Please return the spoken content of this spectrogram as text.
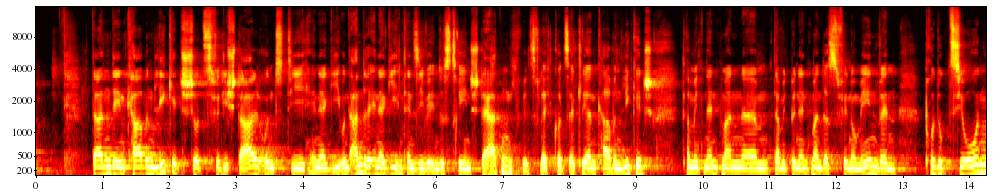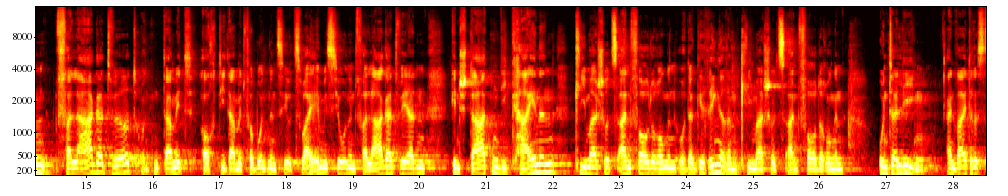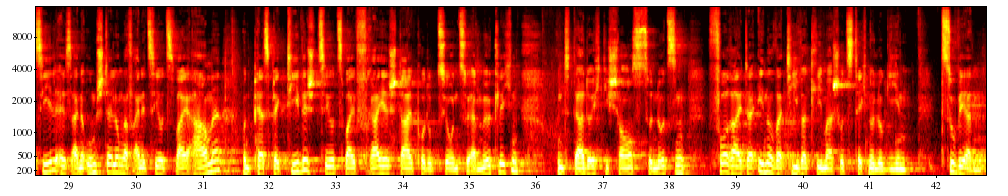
dann den Carbon Leakage Schutz für die Stahl- und die Energie und andere energieintensive Industrien stärken. Ich will es vielleicht kurz erklären. Carbon Leakage, damit nennt man, ähm, damit benennt man das Phänomen, wenn Produktion verlagert wird und damit auch die damit verbundenen CO2-Emissionen verlagert werden in Staaten, die keinen Klimaschutzanforderungen oder geringeren Klimaschutzanforderungen unterliegen. Ein weiteres Ziel ist eine Umstellung auf eine CO2-arme und perspektivisch CO2-freie Stahlproduktion zu ermöglichen und dadurch die Chance zu nutzen, Vorreiter innovativer Klimaschutztechnologien zu werden.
